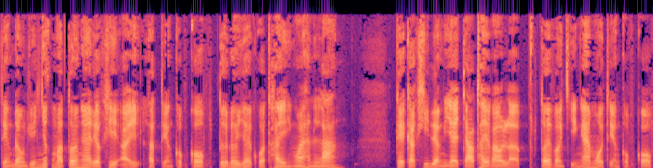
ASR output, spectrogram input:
Tiếng đồng duy nhất mà tôi nghe được khi ấy là tiếng cộp cộp từ đôi giày của thầy ngoài hành lang. Kể cả khi đứng dậy chào thầy vào lớp, tôi vẫn chỉ nghe một tiếng cộp cộp.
